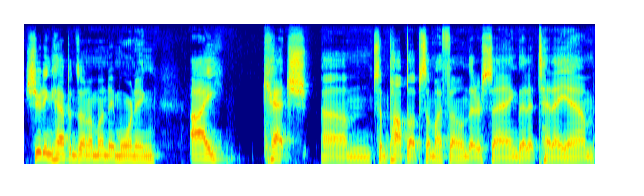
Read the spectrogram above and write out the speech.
shooting happens on a Monday morning. I catch um, some pop-ups on my phone that are saying that at 10 a.m.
